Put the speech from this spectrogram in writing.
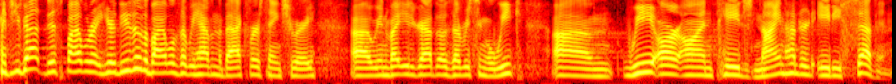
If you've got this Bible right here, these are the Bibles that we have in the back of our sanctuary. Uh, we invite you to grab those every single week. Um, we are on page 987.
